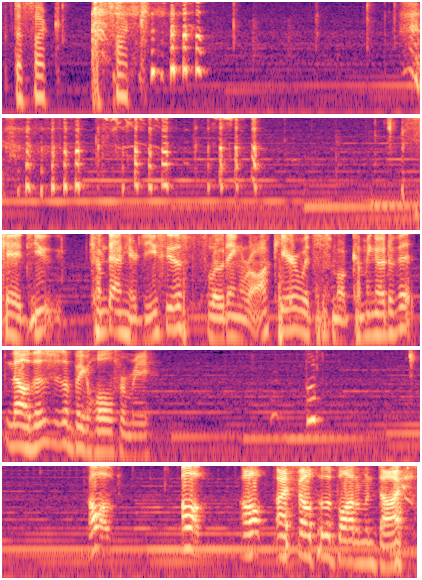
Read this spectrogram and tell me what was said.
What the fuck? Fuck! Okay, do you come down here? Do you see this floating rock here with smoke coming out of it? no, this is just a big hole for me. Boop. Oh, oh, oh! I fell to the bottom and died.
